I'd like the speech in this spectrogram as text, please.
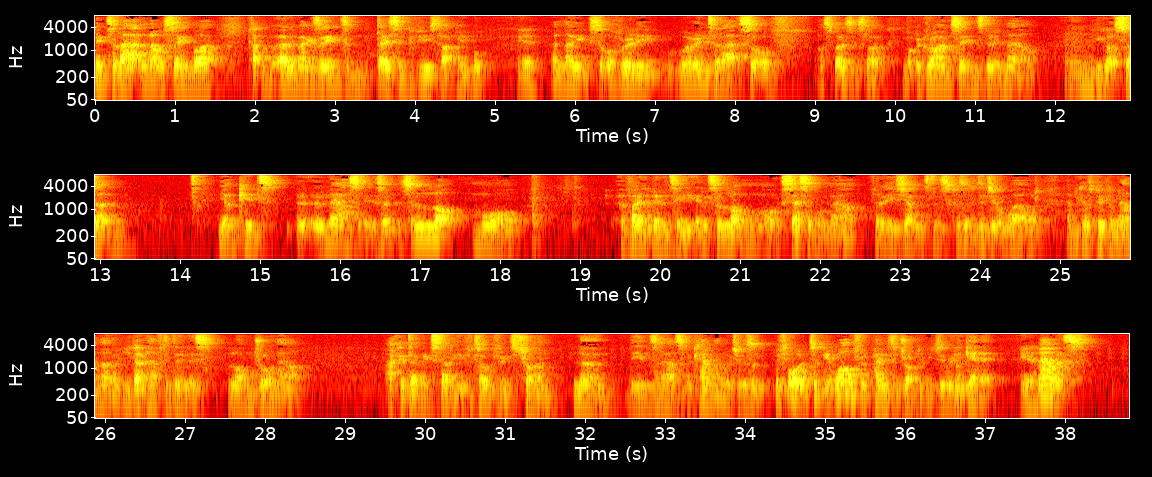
into that. And then I was seen by a couple of early magazines and Dazed and Confused type people, Yeah. and they sort of really were into that sort of. I suppose it's like what the grime scene's doing now. And you've got certain young kids who- who now it's a, it's a lot more availability and it's a lot more accessible now for these youngsters because of the digital world and because people now know you don't have to do this long drawn out academic study of photography to try and learn the ins and outs of a camera which was before it took you a while for a penny to drop and you to really get it Yeah. now it's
